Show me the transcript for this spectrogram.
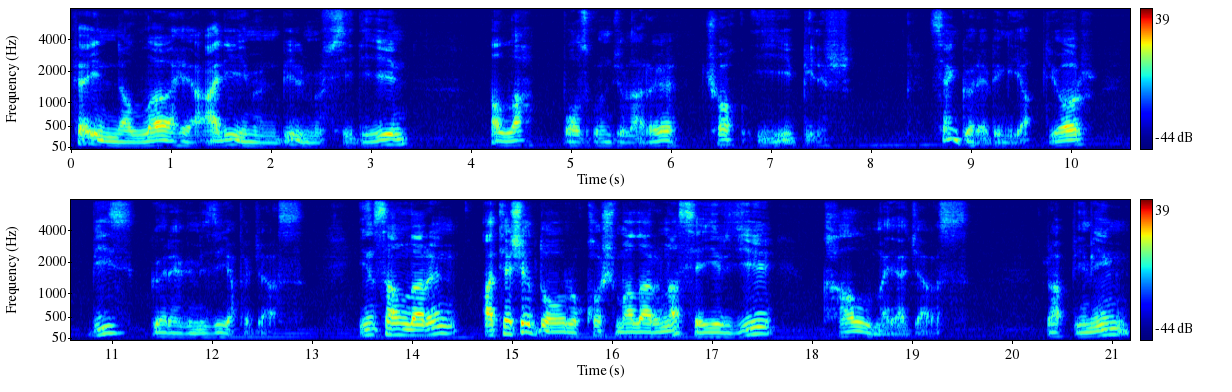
fe innallâhe alimun bil müfsidin. Allah bozguncuları çok iyi bilir. Sen görevini yap diyor. Biz görevimizi yapacağız. İnsanların ateşe doğru koşmalarına seyirci kalmayacağız. Rabbimin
